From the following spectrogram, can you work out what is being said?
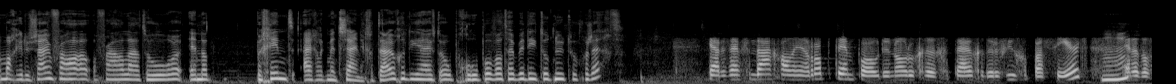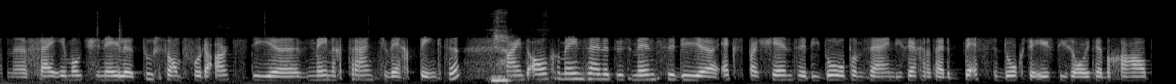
mag je dus zijn verhaal, laten horen. En dat begint eigenlijk met zijn getuigen die hij heeft opgeroepen. Wat hebben die tot nu toe gezegd? Ja, er zijn vandaag al in rap tempo de nodige getuigen de revue gepasseerd. Mm -hmm. En dat was een vrij emotionele toestand voor de arts die menig traantje wegpinkte. Ja. Maar in het algemeen zijn het dus mensen die ex-patiënten die dol op hem zijn. Die zeggen dat hij de beste dokter is die ze ooit hebben gehad.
